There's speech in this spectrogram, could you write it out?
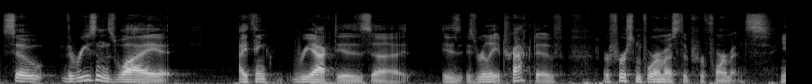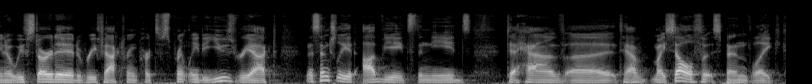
So the reasons why I think React is, uh, is, is really attractive are first and foremost the performance. You know, we've started refactoring parts of Sprintly to use React, and essentially it obviates the needs to have uh, to have myself spend like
